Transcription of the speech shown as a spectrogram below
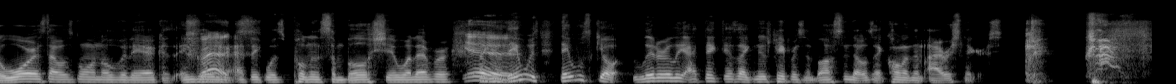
the wars that was going over there because England, Facts. I think, was pulling some bullshit, whatever. Yeah, like, they was they was yo literally. I think there's like newspapers in Boston that was like calling them Irish niggers.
